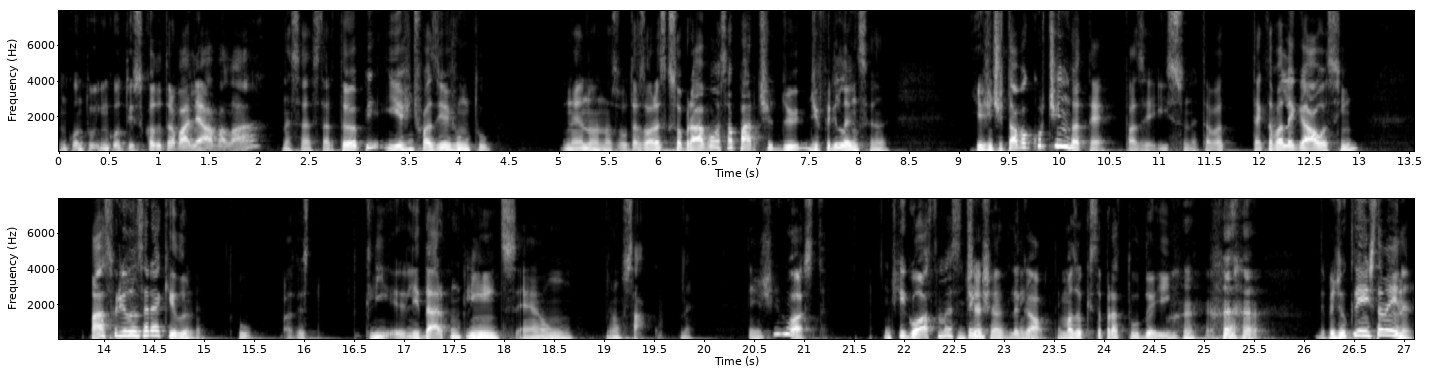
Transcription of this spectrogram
enquanto, enquanto isso, o Cadu trabalhava lá nessa startup e a gente fazia junto, né, nas outras horas que sobravam, essa parte de, de freelancer, né? E a gente tava curtindo até fazer isso, né? Tava, até que tava legal, assim. Mas freelancer é aquilo, né? O- às vezes, lidar com clientes é um, é um saco, né? Tem gente que gosta. Tem gente que gosta, mas A gente tem, acha legal. Tem, tem masoquista pra tudo aí. Depende do cliente também, né?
